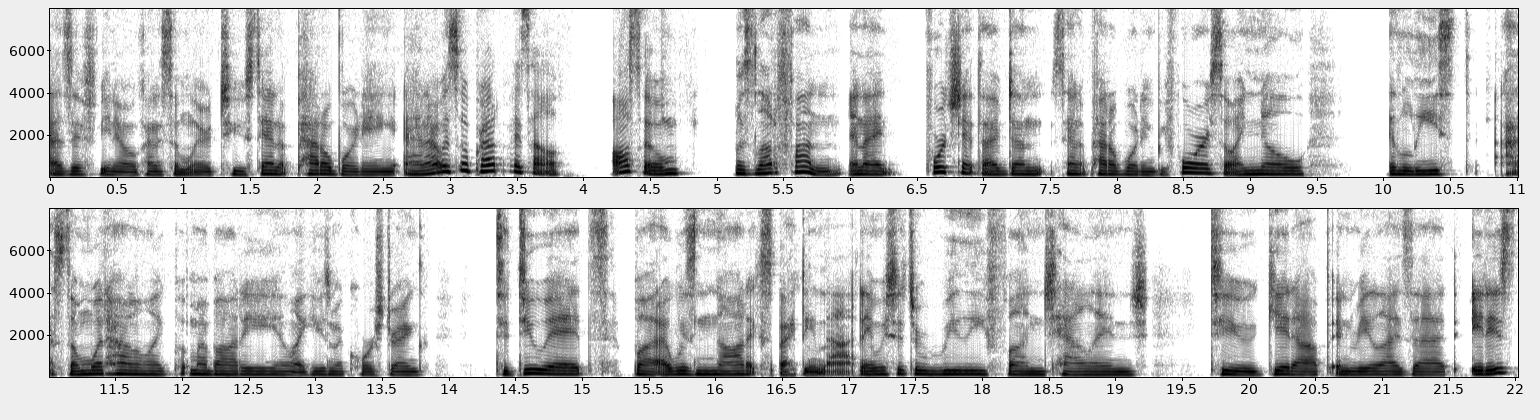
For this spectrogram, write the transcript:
as if, you know, kind of similar to stand-up paddleboarding and I was so proud of myself. Also, it was a lot of fun and I fortunate that I've done stand-up paddleboarding before, so I know at least uh, somewhat how to like put my body and like use my core strength to do it, but I was not expecting that. And it was just a really fun challenge to get up and realize that it is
